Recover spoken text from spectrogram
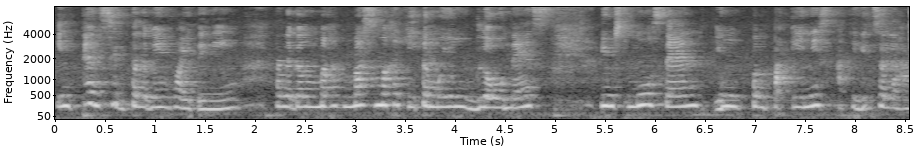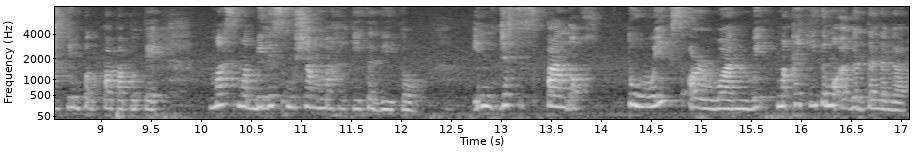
intensive talaga yung whitening. Talagang ma- mas makikita mo yung glowness yung smoothen, yung pagpakinis at higit sa lahat yung pagpapaputi. Mas mabilis mo siyang makikita dito. In just a span of two weeks or one week, makikita mo agad talaga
